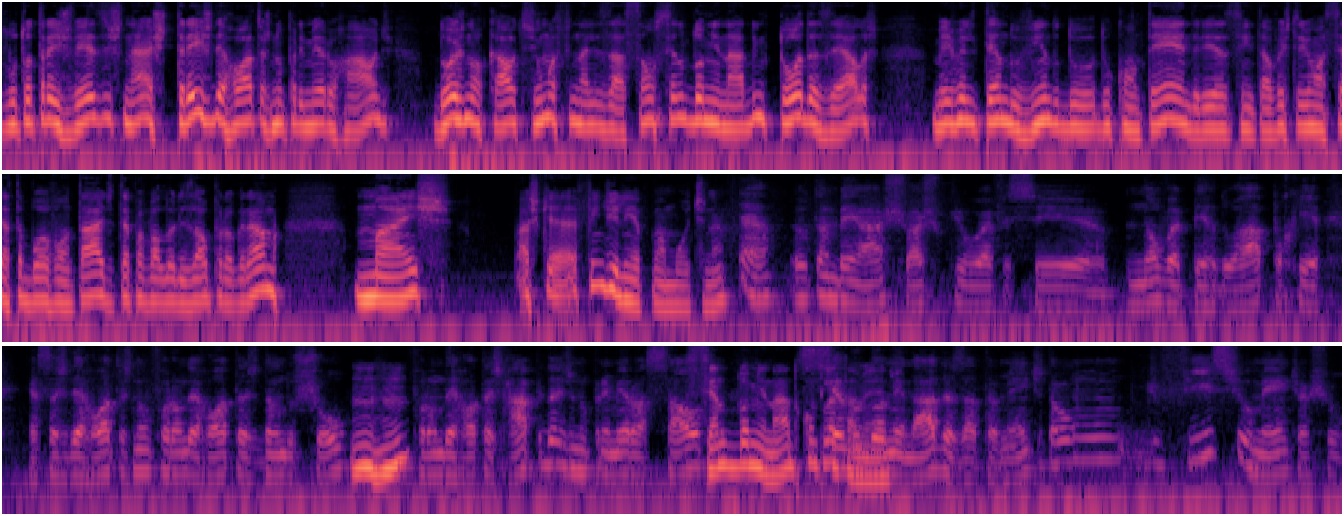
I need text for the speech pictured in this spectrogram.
lutou três vezes, né? As três derrotas no primeiro round, dois nocautes e uma finalização, sendo dominado em todas elas, mesmo ele tendo vindo do, do contender e assim, talvez tenha uma certa boa vontade até para valorizar o programa, mas acho que é fim de linha para o Mamute, né? É, eu também acho. Acho que o UFC não vai perdoar, porque essas derrotas não foram derrotas dando show, uhum. foram derrotas rápidas no primeiro assalto. Sendo dominado completamente. Sendo dominado, exatamente. Então, dificilmente, acho,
